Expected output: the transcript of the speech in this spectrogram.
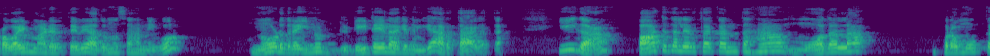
ಪ್ರೊವೈಡ್ ಮಾಡಿರ್ತೀವಿ. ಅದನ್ನು ಸಹ ನೀವು ನೋಡಿದ್ರೆ ಇನ್ನು ಡೀಟೇಲ್ ಆಗಿ ನಿಮಗೆ ಅರ್ಥ ಆಗುತ್ತೆ. ಈಗ ಪಾಠದಲ್ಲಿರ್ತಕ್ಕಂತಹ ಮೊದಲ ಪ್ರಮುಖ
